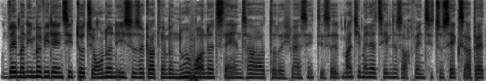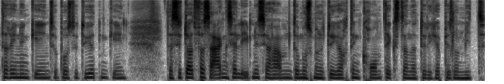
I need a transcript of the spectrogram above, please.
Und wenn man immer wieder in Situationen ist, also gerade wenn man nur One-Night-Stands hat oder ich weiß nicht, diese, manche Männer erzählen das auch, wenn sie zu Sexarbeiterinnen gehen, zu Prostituierten gehen, dass sie dort Versagenserlebnisse haben, da muss man natürlich auch den Kontext dann natürlich ein bisschen mit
